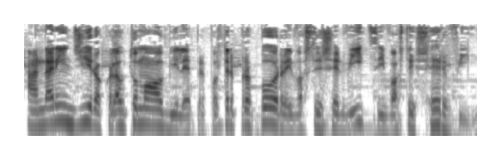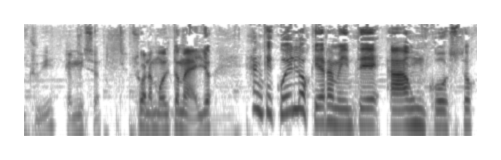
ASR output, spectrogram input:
andare in giro con l'automobile per poter proporre i vostri servizi, i vostri servigi, che mi suona molto meglio, anche quello chiaramente ha un costo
